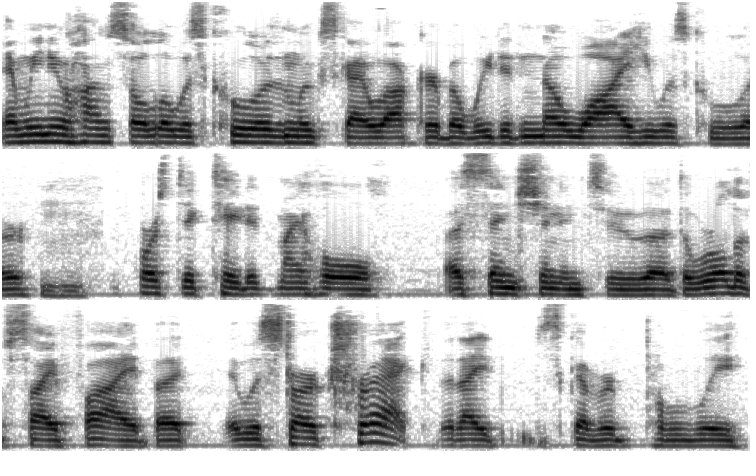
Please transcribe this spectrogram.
and we knew Han Solo was cooler than Luke Skywalker, but we didn't know why he was cooler. Of course, dictated my whole ascension into uh, the world of sci-fi. But it was Star Trek that I discovered probably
